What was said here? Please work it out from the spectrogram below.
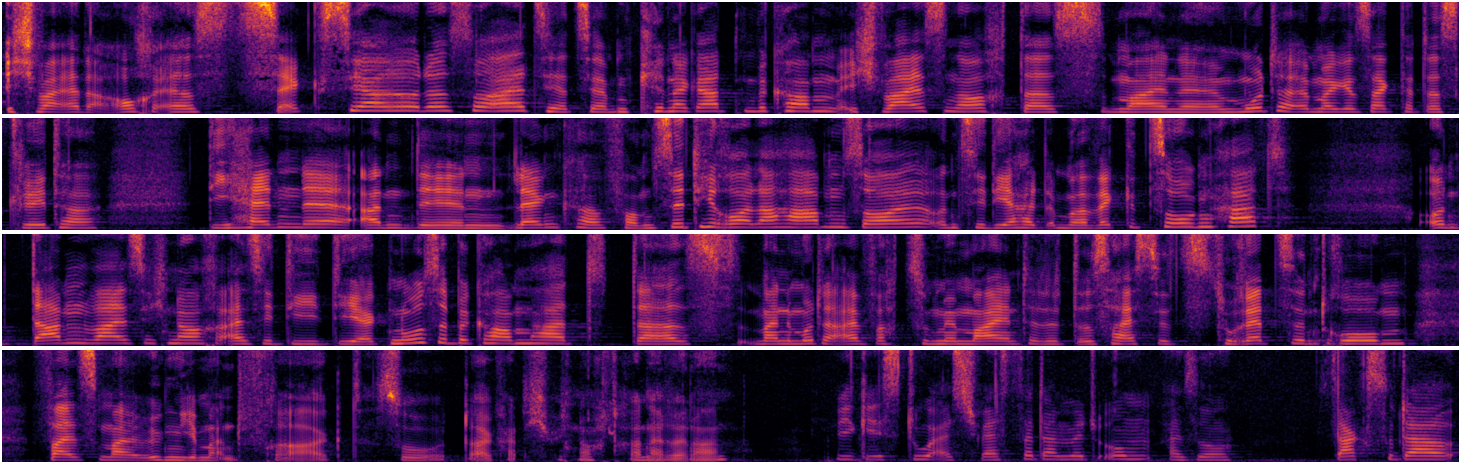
ich war ja da auch erst sechs Jahre oder so alt. Sie hat sie ja im Kindergarten bekommen. Ich weiß noch, dass meine Mutter immer gesagt hat, dass Greta die Hände an den Lenker vom Cityroller haben soll und sie die halt immer weggezogen hat. Und dann weiß ich noch, als sie die Diagnose bekommen hat, dass meine Mutter einfach zu mir meinte, das heißt jetzt Tourette-Syndrom, falls mal irgendjemand fragt. So, da kann ich mich noch dran erinnern. Wie gehst du als Schwester damit um? Also sagst du da,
